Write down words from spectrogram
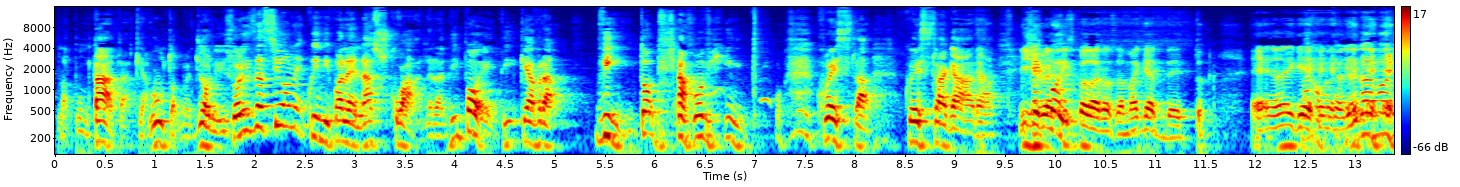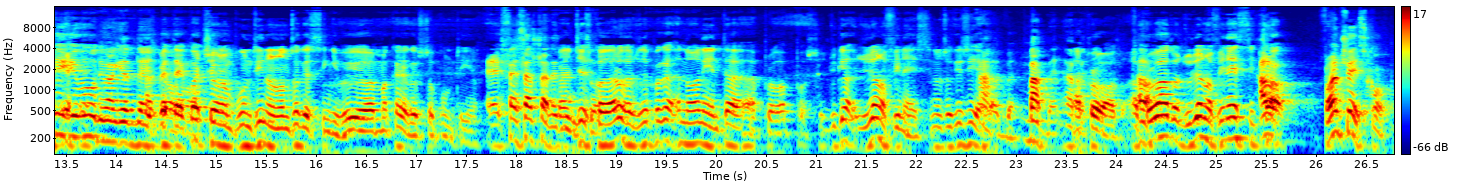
la puntata che ha avuto maggiore visualizzazione, quindi qual è la squadra di poeti che avrà vinto, diciamo vinto, questa, questa gara. Dice e poi, Francisco La Rosa, ma che ha detto? Eh, non è che... Ma minuti, ma che ha detto? Aspetta, qua c'è un puntino, non so che significa, io devo mancare questo puntino. eh, fai saltare Francesco tutto. La Rosa, Giuseppe no niente, approva a posto. Giulia- Giuliano Finessi, non so chi sia, Ah, vabbè. va bene, va bene. Approvato. Allora- Approvato Giuliano Finessi, ciao. Allora, Francesco,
